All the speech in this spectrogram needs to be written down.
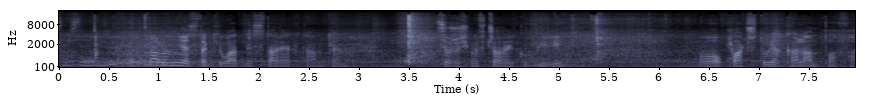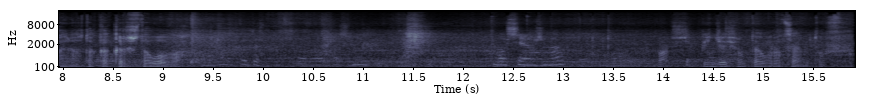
ktoś zrobił. No ale on nie jest taki ładny, stary jak tamten. Co żeśmy wczoraj kupili. O, patrz, tu jaka lampa fajna, taka kryształowa. No, to też mosiężna. Patrzcie, 50 eurocentów.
